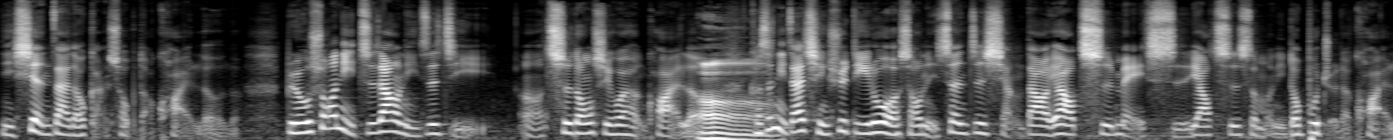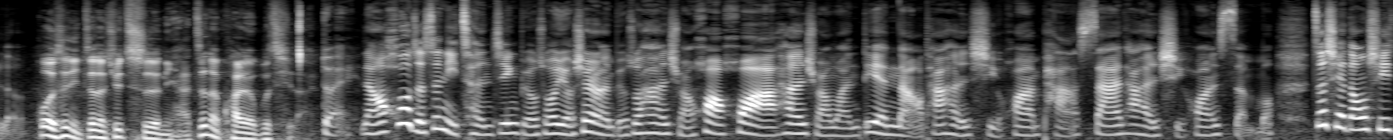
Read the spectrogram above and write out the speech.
你现在都感受不到快乐了。比如说，你知道你自己呃吃东西会很快乐，嗯可是你在情绪低落的时候，你甚至想到要吃美食，要吃什么，你都不觉得快乐。或者是你真的去吃了，你还真的快乐不起来。对，然后或者是你曾经，比如说有些人，比如说他很喜欢画画，他很喜欢玩电脑，他很喜欢爬山，他很喜欢什么这些东西，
